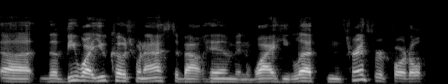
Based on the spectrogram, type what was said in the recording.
uh, the BYU coach, when asked about him and why he left in the transfer portal,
